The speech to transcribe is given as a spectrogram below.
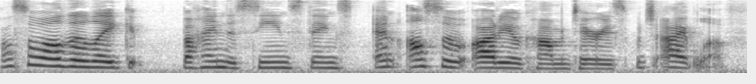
Also, all the like behind the scenes things, and also audio commentaries, which I love.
